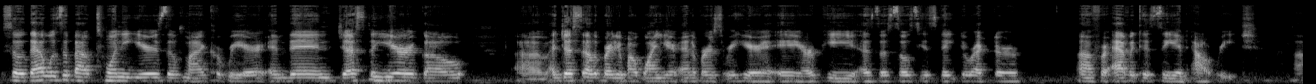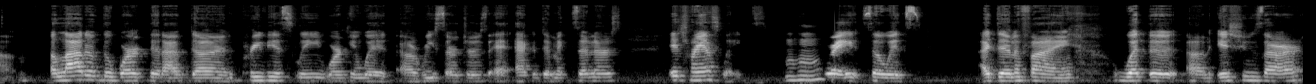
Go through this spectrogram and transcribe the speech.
so that was about 20 years of my career. And then just a year ago, um, I just celebrated my one year anniversary here at AARP as the Associate State Director uh, for Advocacy and Outreach. Um, a lot of the work that I've done previously, working with uh, researchers at academic centers, it translates, mm-hmm. right? So it's identifying what the um, issues are,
